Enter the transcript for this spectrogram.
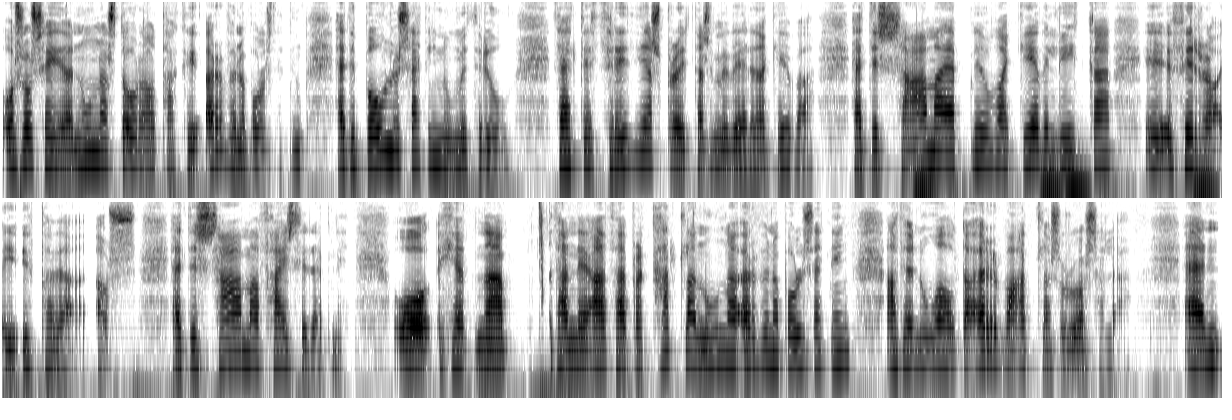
Og svo segja það núna stóra átaki í örfunabólusetningum þetta er bólusetning númið þrjú. Þetta er þriðja sprauta sem er verið að gefa. Þetta er sama efni og var gefið líka e, fyrra í upphafi ás þetta er sama fæsir efni og hérna þannig að það er bara að kalla núna örfunabólusetning af því að nú átt að örfa alla svo rosalega en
